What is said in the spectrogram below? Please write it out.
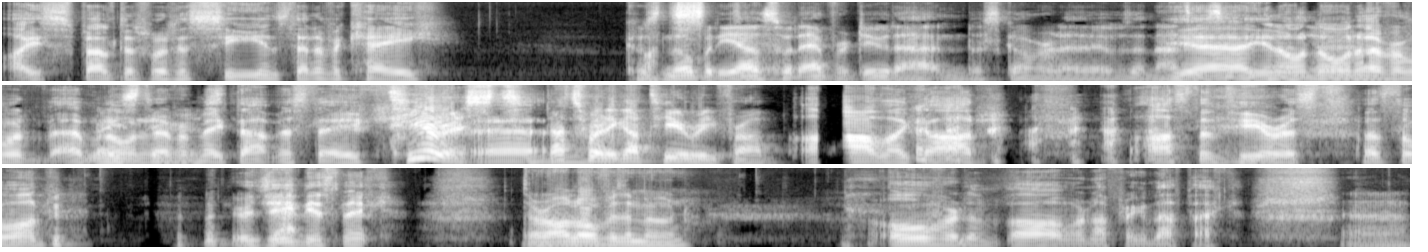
I spelt it with a C instead of a K. Because What's nobody else the- would ever do that and discover that it was a Nazi. yeah, you know, no one ever would, uh, no Race one would ever make that mistake. Theorist. Uh, That's where they got theory from. Oh my god, Austin Theorist, that's the one. You're a genius, Nick. they're all over the moon. Over the Oh, we're not bringing that back. Uh,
